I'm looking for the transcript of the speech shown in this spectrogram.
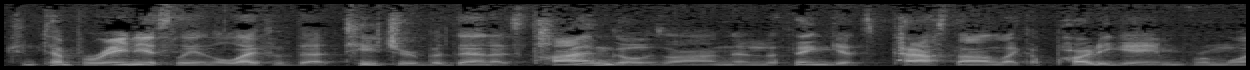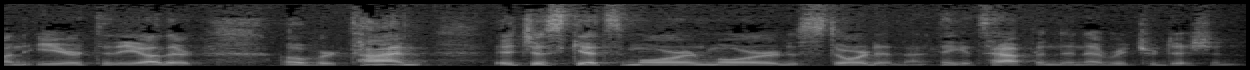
contemporaneously in the life of that teacher but then as time goes on and the thing gets passed on like a party game from one ear to the other over time it just gets more and more distorted. And i think it's happened in every tradition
